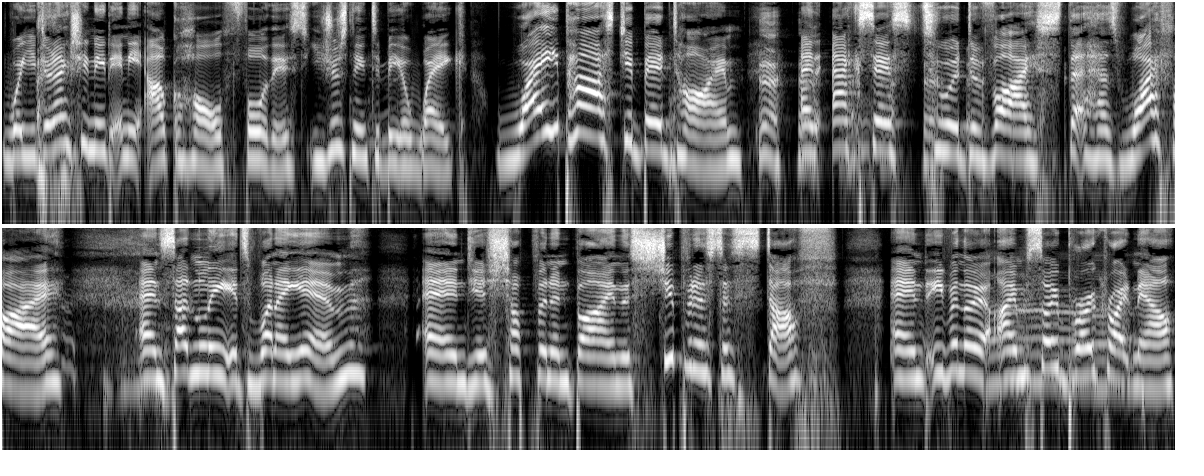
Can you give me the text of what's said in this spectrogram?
where you don't actually need any alcohol for this. You just need to be awake way past your bedtime and access to a device that has Wi Fi, and suddenly it's 1 a.m. And you're shopping and buying the stupidest of stuff. And even though I'm so broke right ah. now,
